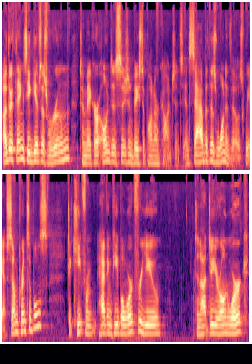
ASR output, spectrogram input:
other things He gives us room to make our own decision based upon our conscience. And Sabbath is one of those. We have some principles to keep from having people work for you, to not do your own work,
